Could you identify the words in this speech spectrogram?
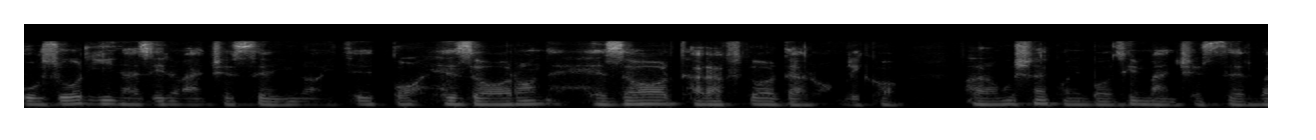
بزرگی نظیر منچستر یونایتد با هزاران هزار طرفدار در آمریکا فراموش نکنید بازی منچستر و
